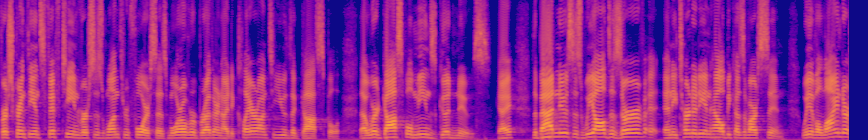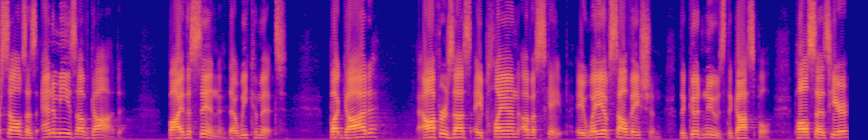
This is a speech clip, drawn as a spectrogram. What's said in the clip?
1 Corinthians 15, verses 1 through 4 says, Moreover, brethren, I declare unto you the gospel. That word gospel means good news. Okay? The bad news is we all deserve an eternity in hell because of our sin. We have aligned ourselves as enemies of God by the sin that we commit. But God offers us a plan of escape, a way of salvation, the good news, the gospel. Paul says here,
